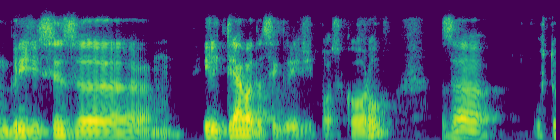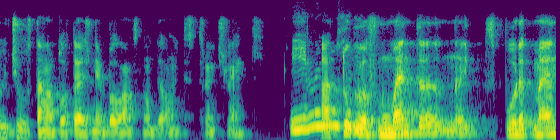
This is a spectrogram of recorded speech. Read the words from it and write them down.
грижи се за, или трябва да се грижи по-скоро, за устойчивостта на платежния баланс на отделните страни членки. И именно а тук в момента, нали, според мен,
